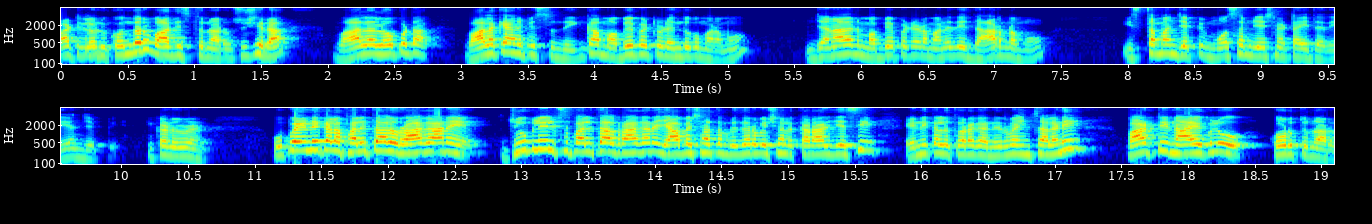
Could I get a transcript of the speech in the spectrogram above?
పార్టీలోని కొందరు వాదిస్తున్నారు. సుశీర వాళ్ళ లోపల వాళ్ళకే అనిపిస్తుంది. ఇంకా మభ్యపెట్టుడు ఎందుకు మనము? జనాలను మభ్యపెట్టడం అనేది దారుణము. ఇస్తామని చెప్పి మోసం చేసినట్టు అవుతుంది అని చెప్పి. ఇక్కడ చూడండి. ఉప ఎన్నికల ఫలితాలు రాగానే జూబ్లీల్స్ ఫలితాలు రాగానే యాభై శాతం రిజర్వేషన్లు ఖరారు చేసి ఎన్నికలు త్వరగా నిర్వహించాలని పార్టీ నాయకులు కోరుతున్నారు.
